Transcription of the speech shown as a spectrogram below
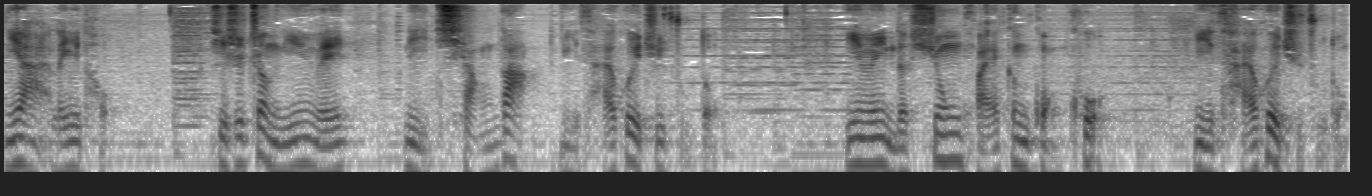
你矮了一头。其实正因为你强大，你才会去主动，因为你的胸怀更广阔，你才会去主动。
